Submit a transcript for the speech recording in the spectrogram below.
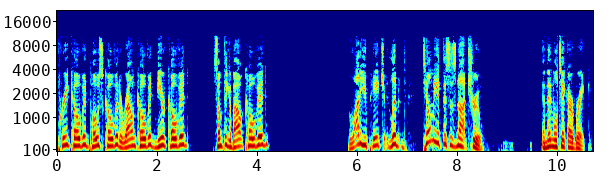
pre-COVID, post-COVID, around COVID, near COVID, something about COVID. A lot of you patriots. Tell me if this is not true, and then we'll take our break.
